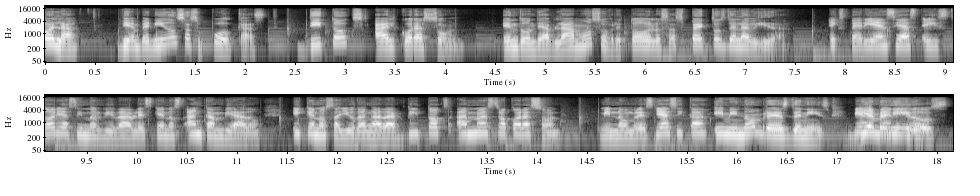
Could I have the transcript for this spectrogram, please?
Hola, bienvenidos a su podcast Detox al Corazón, en donde hablamos sobre todos los aspectos de la vida. Experiencias e historias inolvidables que nos han cambiado y que nos ayudan a dar detox a nuestro corazón. Mi nombre es Jessica. Y mi nombre es Denise. Bienvenidos.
